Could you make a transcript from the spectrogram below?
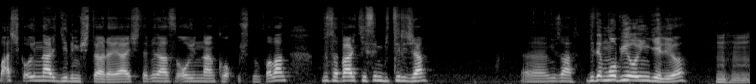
başka oyunlar girmişti araya. İşte biraz oyundan kopmuştum falan. Bu sefer kesin bitireceğim. Ee, güzel. Bir de mobil oyun geliyor. Hı hı.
